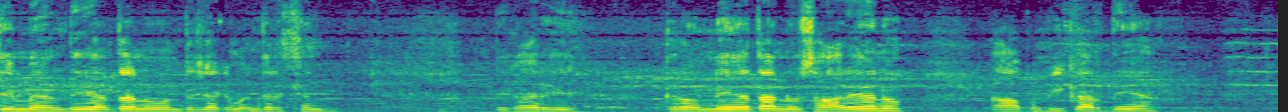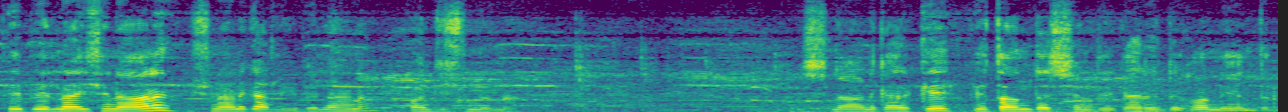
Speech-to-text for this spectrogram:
ਤੇ ਮਿਲਦੇ ਆ ਤੁਹਾਨੂੰ ਅੰਦਰ ਜਾ ਕੇ ਮੈਂ ਦਰਸ਼ਨ ਦਿਖਾ ਰਹੇ ਕਰਾਉਨੇ ਆ ਤੁਹਾਨੂੰ ਸਾਰਿਆਂ ਨੂੰ। ਆਪ ਵੀ ਕਰਦੇ ਆ। ਤੇ ਪਹਿਲਾਂ ਇਸ਼ਨਾਨ ਇਸ਼ਨਾਨ ਕਰ ਲਈ ਪਹਿਲਾਂ, ਹਨਾ? ਪੰਜ ਇਸ਼ਨਾਨਾਂ। ਇਸ਼ਨਾਨ ਕਰਕੇ ਫਿਰ ਤੁਹਾਨੂੰ ਦਰਸ਼ਨ ਦੇ ਰਹੇ ਦਿਖਾਉਨੇ ਅੰਦਰ।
